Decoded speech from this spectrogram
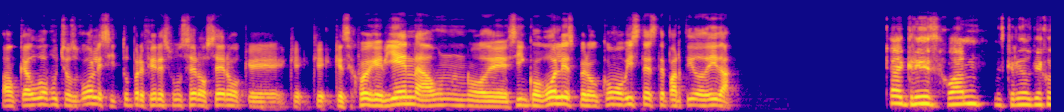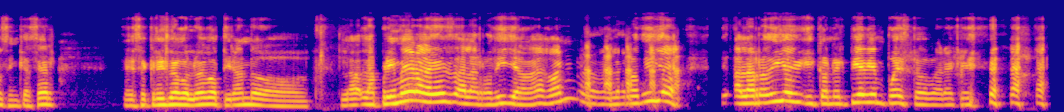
Aunque hubo muchos goles y tú prefieres un 0-0 que, que, que, se juegue bien a uno de cinco goles, pero ¿cómo viste este partido de ida? ¿Qué Cris, Juan, mis queridos viejos sin que hacer? Ese Cris luego, luego tirando. La, primera es a la rodilla, ¿verdad, Juan? A la rodilla. A la rodilla y con el pie bien puesto para que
